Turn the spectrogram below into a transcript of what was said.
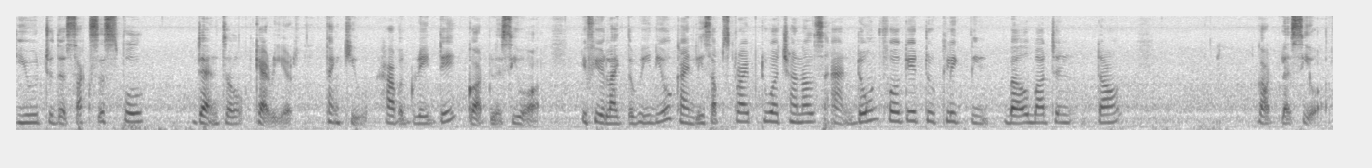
you to the successful dental career. Thank you. Have a great day. God bless you all. If you like the video, kindly subscribe to our channels and don't forget to click the bell button down. God bless you all.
